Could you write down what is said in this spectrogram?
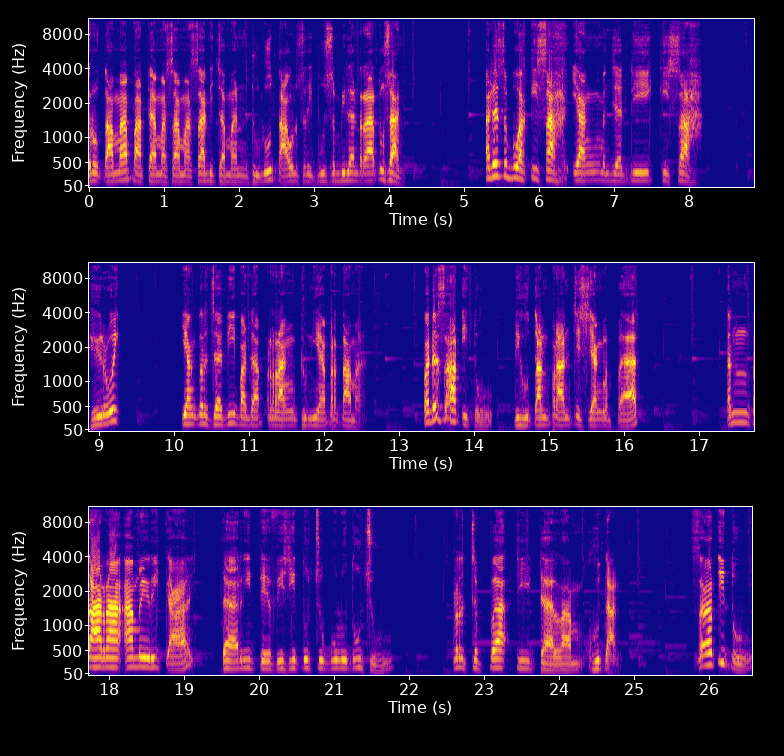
terutama pada masa-masa di zaman dulu tahun 1900-an. Ada sebuah kisah yang menjadi kisah heroik yang terjadi pada Perang Dunia Pertama. Pada saat itu, di hutan Prancis yang lebat, tentara Amerika dari divisi 77 terjebak di dalam hutan. Saat itu,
